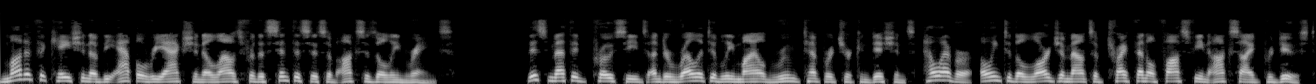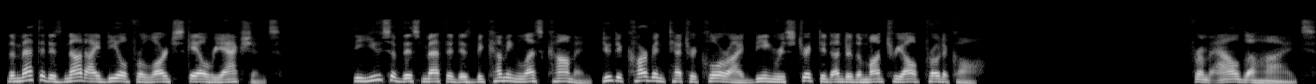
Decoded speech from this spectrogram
Modification of the Appel reaction allows for the synthesis of oxazoline rings. This method proceeds under relatively mild room temperature conditions, however, owing to the large amounts of triphenylphosphine oxide produced, the method is not ideal for large-scale reactions. The use of this method is becoming less common, due to carbon tetrachloride being restricted under the Montreal Protocol. From aldehydes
